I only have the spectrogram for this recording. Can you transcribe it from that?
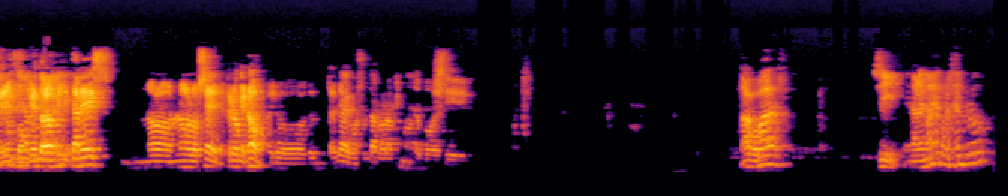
Pero en concreto a los militares no, no lo sé, creo que no, pero tendría que consultarlo ahora mismo, no te puedo decir. ¿Algo más? Sí, en Alemania, por ejemplo,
